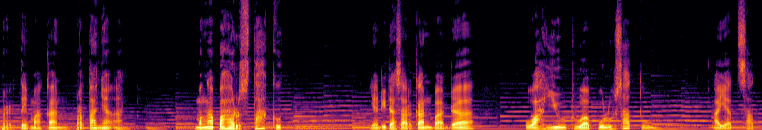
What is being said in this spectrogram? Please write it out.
bertemakan pertanyaan, mengapa harus takut? Yang didasarkan pada Wahyu 21 ayat 1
